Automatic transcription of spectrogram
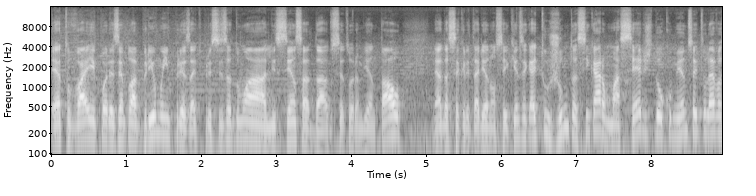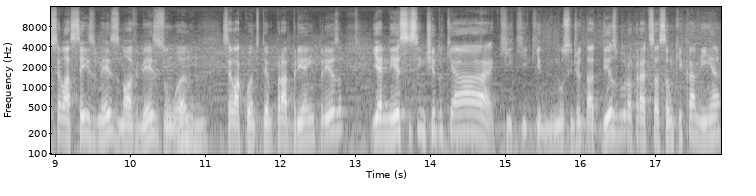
É, tu vai, por exemplo, abrir uma empresa, aí tu precisa de uma licença da- do setor ambiental, né, da secretaria não sei o que, não sei que, aí tu junta, assim, cara, uma série de documentos, aí tu leva, sei lá, seis meses, nove meses, um ano, sei lá quanto tempo para abrir a empresa. E é nesse sentido que a. Que, que, que no sentido da desburocratização que caminha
